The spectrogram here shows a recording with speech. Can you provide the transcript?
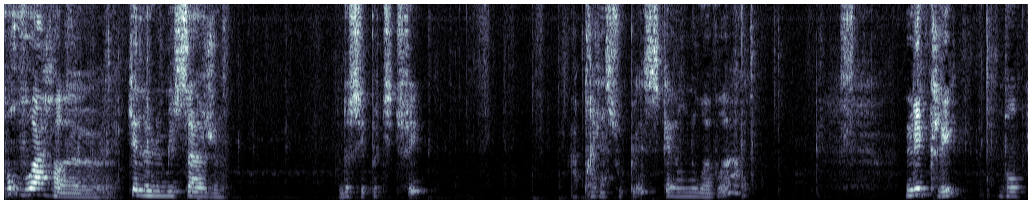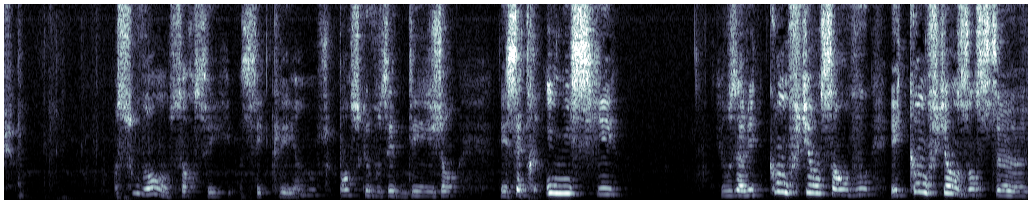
Pour voir euh, quel est le message de ces petites fées. Après la souplesse, qu'allons-nous avoir Les clés. Donc, souvent on sort ces, clés. Hein. Je pense que vous êtes des gens, des êtres initiés vous avez confiance en vous et confiance dans, ce,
